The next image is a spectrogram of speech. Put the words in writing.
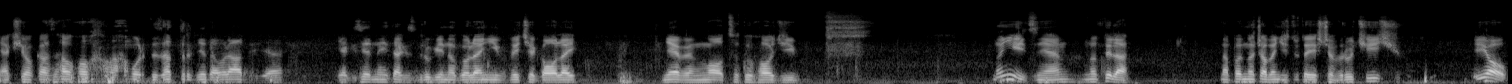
Jak się okazało, amortyzator nie dał rady, nie? Jak z jednej, tak z drugiej nogoleni wyciek olej. Nie wiem o co tu chodzi. No nic, nie? No tyle. Na pewno trzeba będzie tutaj jeszcze wrócić. I jo.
